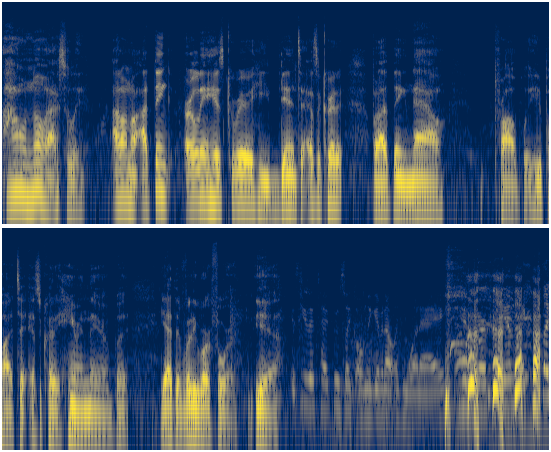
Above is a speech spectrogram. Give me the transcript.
I don't know actually. I don't know. I think early in his career he didn't take extra credit, but I think now probably he probably take extra credit here and there. But you have to really work for it. Yeah. is he the type who's like only giving out like one A in your opinion, like like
